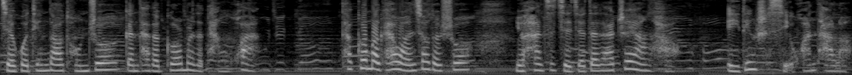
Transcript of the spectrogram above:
结果听到同桌跟他的哥们儿的谈话。他哥们儿开玩笑的说：“女汉子姐姐待他这样好，一定是喜欢他了。”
